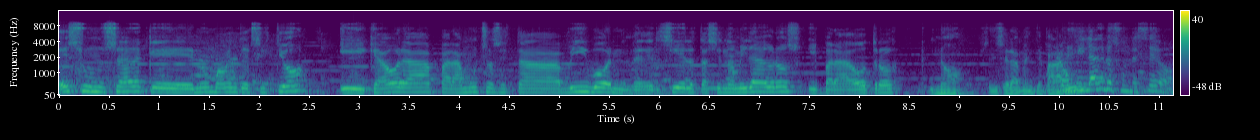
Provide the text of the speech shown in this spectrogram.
Es un ser que en un momento existió y que ahora para muchos está vivo en- desde el cielo, está haciendo milagros y para otros no, sinceramente. Para un mí milagro es un deseo.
